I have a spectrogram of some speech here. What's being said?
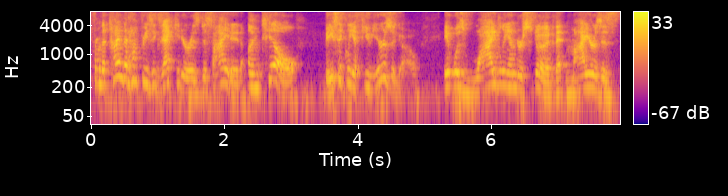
from the time that Humphrey's executor is decided until basically a few years ago, it was widely understood that Myers is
